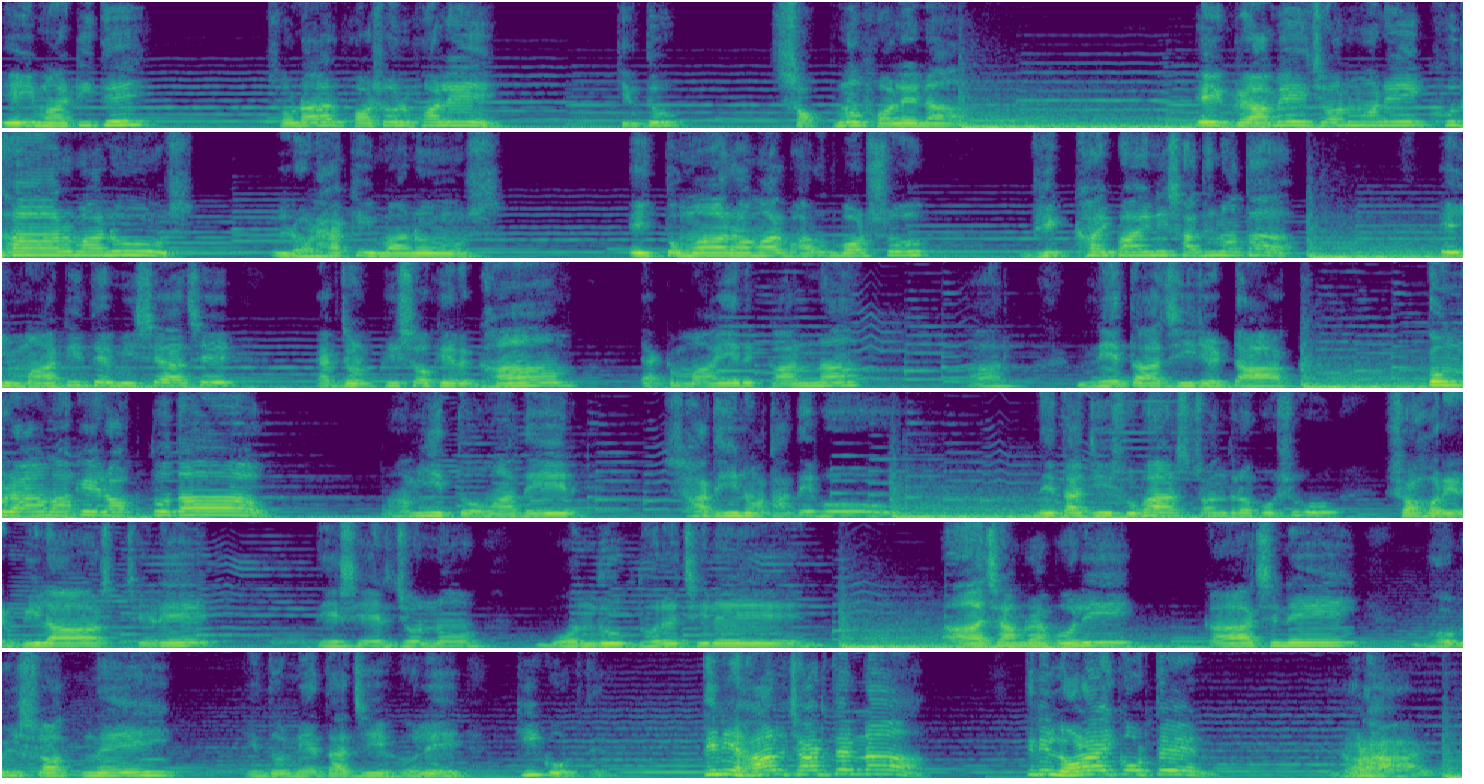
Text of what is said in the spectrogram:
এই মাটিতে সোনার ফসল ফলে, কিন্তু স্বপ্ন ফলে না। এই গ্রামে জন্ম নেই ক্ষুধার মানুষ, লড়াকি মানুষ। এই তোমার আমার ভারতবর্ষ ভিক্ষায় পায়নি স্বাধীনতা। এই মাটিতে মিশে আছে একজন কৃষকের ঘাম, এক মায়ের কান্না আর নেতাজির ডাক। তোমরা আমাকে রক্ত দাও। আমি তোমাদের স্বাধীনতা দেব। নেতাজি সুভাষচন্দ্র বসু শহরের বিলাস ছেড়ে দেশের জন্য বন্দুক ধরেছিলেন। আজ আমরা বলি, কাজ নেই, ভবিষ্যৎ নেই, কিন্তু নেতাজি হলে কি করতেন? তিনি হাল ছাড়তেন না। তিনি লড়াই করতেন। লড়াই।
